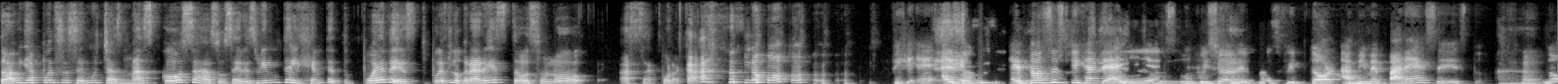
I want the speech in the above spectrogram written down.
todavía puedes hacer muchas más cosas, o sea, eres bien inteligente, tú puedes, tú puedes lograr esto, solo hasta por acá, ¿no? Eh, entonces, entonces, fíjate, ahí es un juicio del prescriptor. A mí me parece esto, ¿no?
